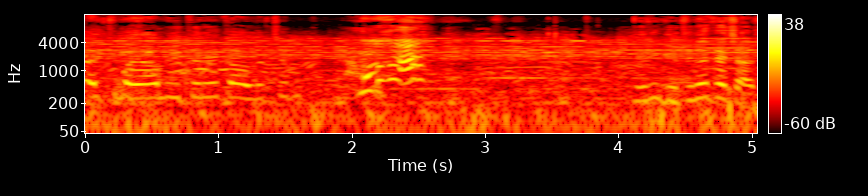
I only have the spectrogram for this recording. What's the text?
Belki ayağımı yukarıya kaldır çabuk. Oha! Senin götüne kaçar.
